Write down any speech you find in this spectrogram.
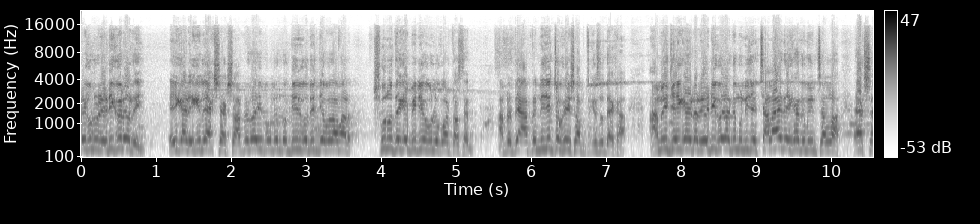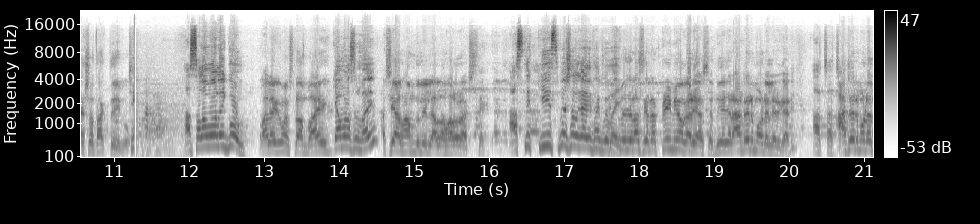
গাড়িগুলো রেডি করে দিই। এই গাড়িগুলো একশো একশো। আপনি তো এই পর্যন্ত দীর্ঘদিন যাবত আমার শুরু থেকে ভিডিওগুলো করতেছেন। আপনি আপনি নিজের চোখেই সব কিছু দেখা। আমি যেই গাড়িটা রেডি করে দেবো নিজে চালায় দেখা দেবো ইনশাল্লাহ একশো একশো থাকতে দিব আসসালামু আলাইকুম। ওয়ালাইকুম আসসালাম ভাই। কেমন আছেন ভাই? আছি আলহামদুলিল্লাহ আল্লাহ ভালো রাখছে। আজকে কি স্পেশাল গাড়ি থাকবে ভাই? স্পেশাল আজকে একটা প্রিমিয় গাড়ি আছে দুই হাজার আটের মডেলের গাড়ি। আচ্ছা আচ্ছা। আটের মডেল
